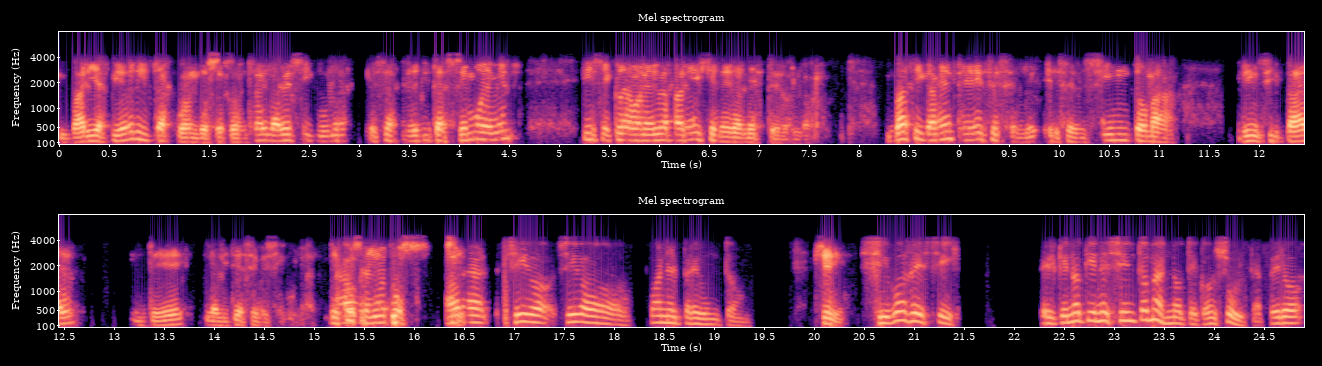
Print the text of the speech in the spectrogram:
varias piedritas, cuando se contrae la vesícula, esas piedritas se mueven y se clavan en la pared y generan este dolor. Básicamente ese es el, es el síntoma principal de la litiasis vesicular. Después ahora, hay otros... Ahora sigo, sigo, Juan el preguntón. Sí. Si vos decís, el que no tiene síntomas no te consulta, pero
